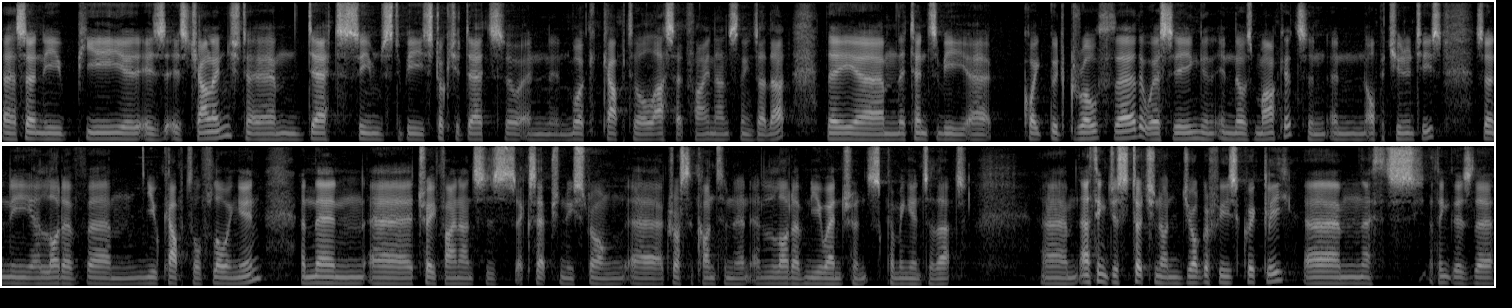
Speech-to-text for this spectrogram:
Uh, certainly, PE is is challenged. Um, debt seems to be structured debt, so and, and working capital, asset finance, things like that. They um, they tend to be uh, quite good growth there that we're seeing in, in those markets and, and opportunities. Certainly, a lot of um, new capital flowing in, and then uh, trade finance is exceptionally strong uh, across the continent, and a lot of new entrants coming into that. Um, I think just touching on geographies quickly, um, I, th- I, think there's the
